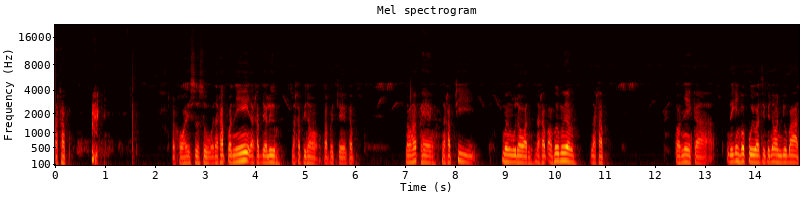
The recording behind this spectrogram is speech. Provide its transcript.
นะครับก็ขอให้สู้ๆนะครับ วันนี้นะครับอย่าลืมนะครับ พี่น้องกลับไปเจอกับน้องฮักแพงนะครับ ที่เมืองอุดรนะครับอำเภอเมืองนะครับ ตอนนี้ก็ได้ยินพ่อปุยว่าสิไปนอนอยู่บ้าน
